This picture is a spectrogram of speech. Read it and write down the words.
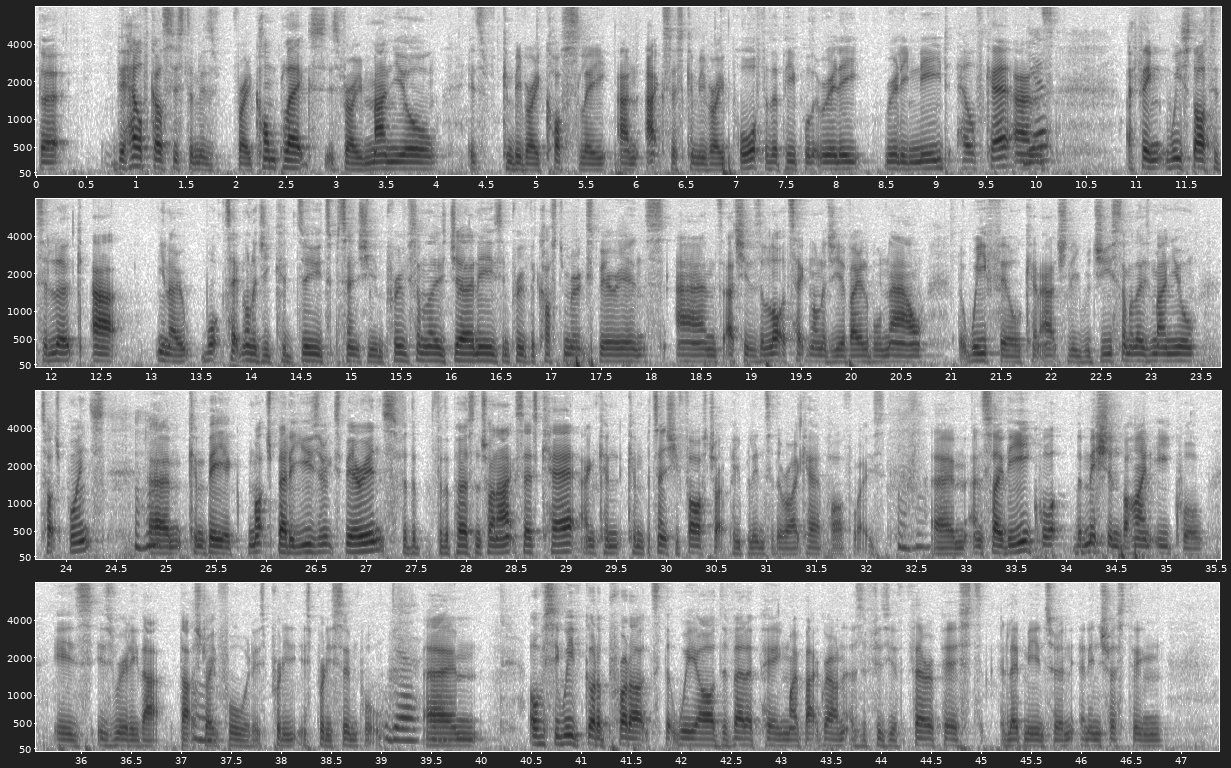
that the healthcare system is very complex, it's very manual, it can be very costly, and access can be very poor for the people that really, really need healthcare. And Yeah. I think we started to look at you know what technology could do to potentially improve some of those journeys, improve the customer experience, and actually there's a lot of technology available now that we feel can actually reduce some of those manual touch points, um, can be a much better user experience for the for the person trying to access care, and can can potentially fast track people into the right care pathways. Um, and so the equal the mission behind EQL is is really that that straightforward. It's pretty it's pretty simple. Yeah. Um, obviously, we've got a product that we are developing. My background as a physiotherapist led me into an, an interesting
